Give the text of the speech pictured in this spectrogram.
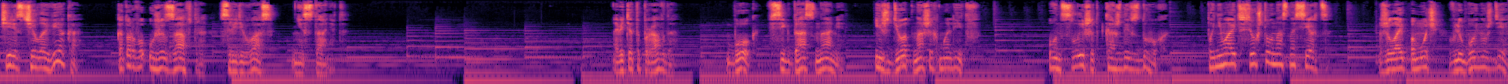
через человека, которого уже завтра среди вас не станет? А ведь это правда. Бог всегда с нами и ждет наших молитв – он слышит каждый вздох, понимает все, что у нас на сердце, желает помочь в любой нужде.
